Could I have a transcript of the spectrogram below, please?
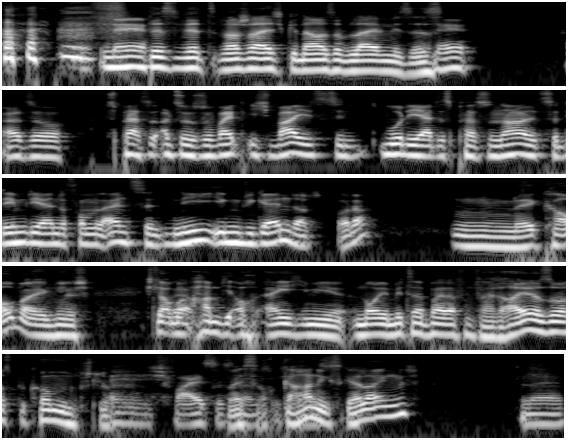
nee. Das wird wahrscheinlich genauso bleiben, wie es ist. Nee. Also, also soweit ich weiß, sind, wurde ja das Personal, seitdem die ja in der Formel 1 sind, nie irgendwie geändert, oder? Hm, nee, kaum eigentlich. Ich glaube, ja. haben die auch eigentlich irgendwie neue Mitarbeiter von Ferrari oder sowas bekommen? Ich, ich weiß es weiß auch gar weiß. nichts, gell, eigentlich? Nee.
